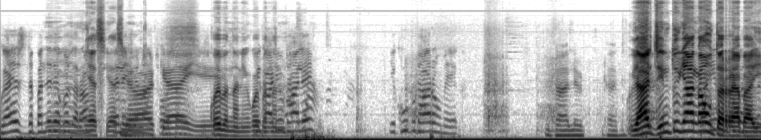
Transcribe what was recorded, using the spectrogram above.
गाइस बंदे देखो जरा। यस यस यार क्या है ये कोई बंदा नहीं कोई बंदा गाड़ी उठा ले। ये कूप उठा रहा हूँ मैं एक। उठा ले उठा ले। यार जिन तू यहाँ कहाँ उतर रहा है भाई?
